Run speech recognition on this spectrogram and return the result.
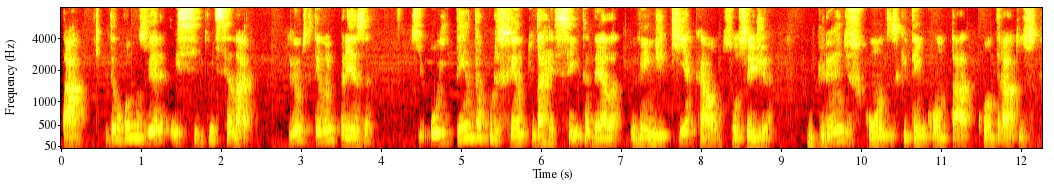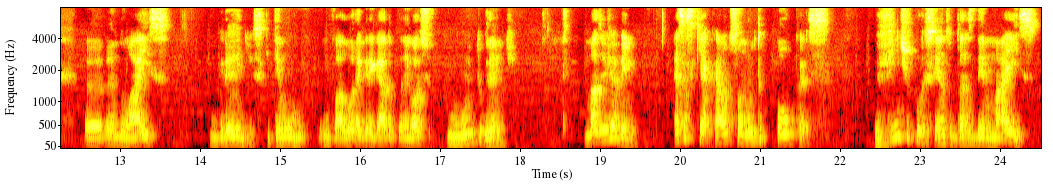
Tá? Então vamos ver esse seguinte cenário. Digamos que tem uma empresa que 80% da receita dela vem de key accounts, ou seja, grandes contas que têm contratos uh, anuais grandes, que têm um, um valor agregado para o negócio muito grande. Mas veja bem, essas key accounts são muito poucas. 20% das demais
